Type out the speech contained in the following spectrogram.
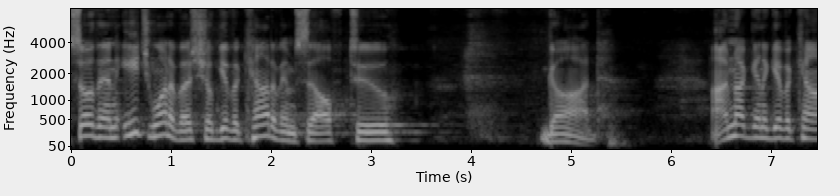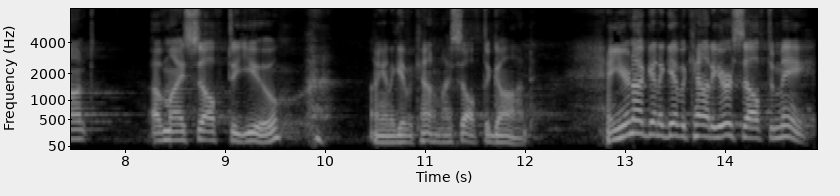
So then each one of us shall give account of himself to God. I'm not going to give account of myself to you. I'm going to give account of myself to God. And you're not going to give account of yourself to me.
